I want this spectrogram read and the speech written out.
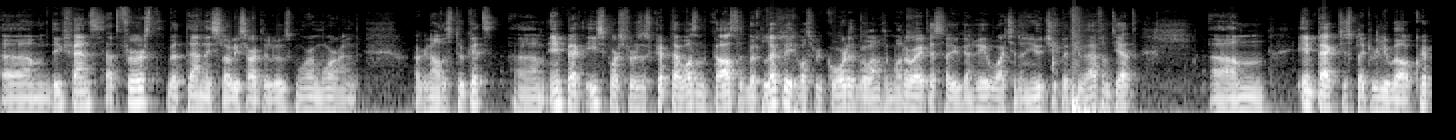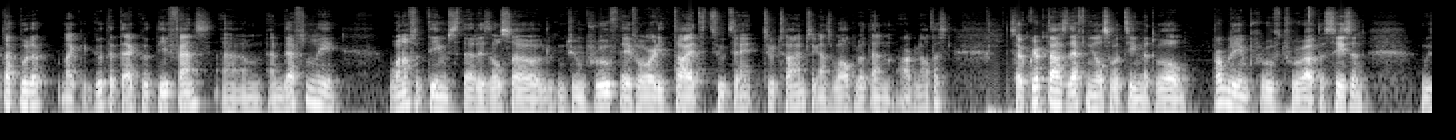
um, defense at first, but then they slowly started to lose more and more, and Argonautas took it. Um, Impact Esports versus Crypta wasn't casted, but luckily it was recorded by one of the moderators, so you can rewatch it on YouTube if you haven't yet. Um, Impact just played really well. Crypta put up like a good attack, good defense, um, and definitely one of the teams that is also looking to improve. They've already tied two, two times against Wildblood and Argonautas. So Crypta is definitely also a team that will probably improve throughout the season. We,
